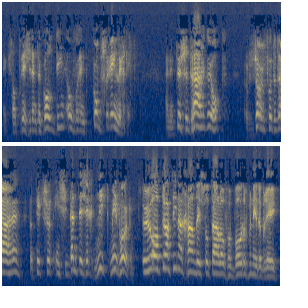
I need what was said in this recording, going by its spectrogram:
Ik zal president de Gaulle dien overeenkomstig inlichting. En intussen draag ik u op zorg voor te dragen dat dit soort incidenten zich niet meer voordoen. Uw opdracht dienaangaande is totaal overbodig, meneer de Bree.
